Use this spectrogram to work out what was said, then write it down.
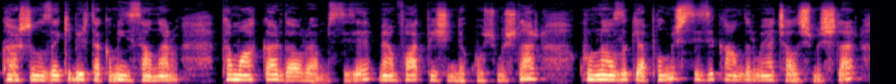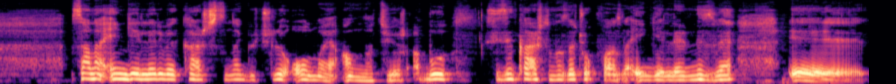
karşınızdaki bir takım insanlar tamahkar davranmış size. Menfaat peşinde koşmuşlar. Kurnazlık yapılmış sizi kandırmaya çalışmışlar. Sana engelleri ve karşısında güçlü olmaya anlatıyor. Bu sizin karşınızda çok fazla engelleriniz ve e,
